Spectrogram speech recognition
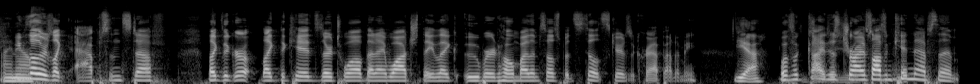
I know. Even though there's like apps and stuff. Like the girl, like the kids, they're 12 that I watch. They like Ubered home by themselves, but still, it scares the crap out of me. Yeah, What if a guy just drives off and kidnaps them?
